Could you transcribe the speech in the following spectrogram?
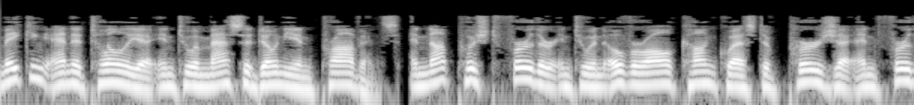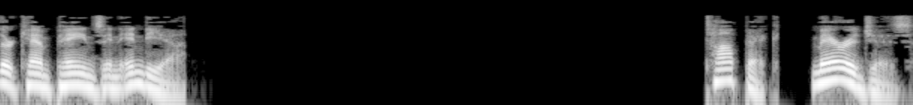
making Anatolia into a Macedonian province, and not pushed further into an overall conquest of Persia and further campaigns in India. Marriages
